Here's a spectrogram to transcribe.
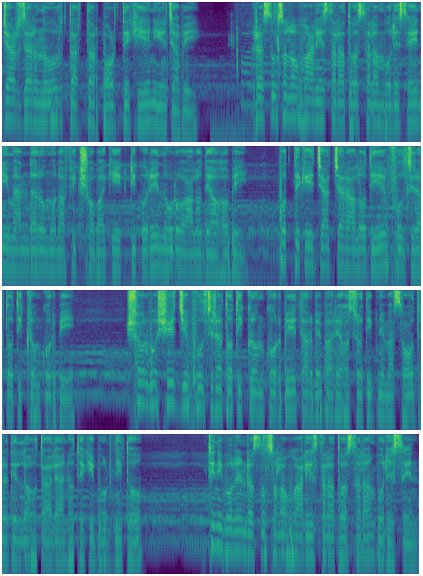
যার যার নূর, তার তার পর দেখিয়ে নিয়ে যাবে। রাসুল সাল্লাহ আলী সালাতাম বলেছেন ইমানদার ও মুনাফিক সবাইকে একটি করে নূর ও আলো দেওয়া হবে। প্রত্যেকে যার যার আলো দিয়ে ফুলসিরাত অতিক্রম করবে। সর্বশেষ যে ফুলসিরাত অতিক্রম করবে, তার ব্যাপারে হজরত ইবনে মাসউদ রাদিল্লাহ তালাহ থেকে বর্ণিত। তিনি বলেন, রসুল সাল্লাহ আলী সালাতাম বলেছেন,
